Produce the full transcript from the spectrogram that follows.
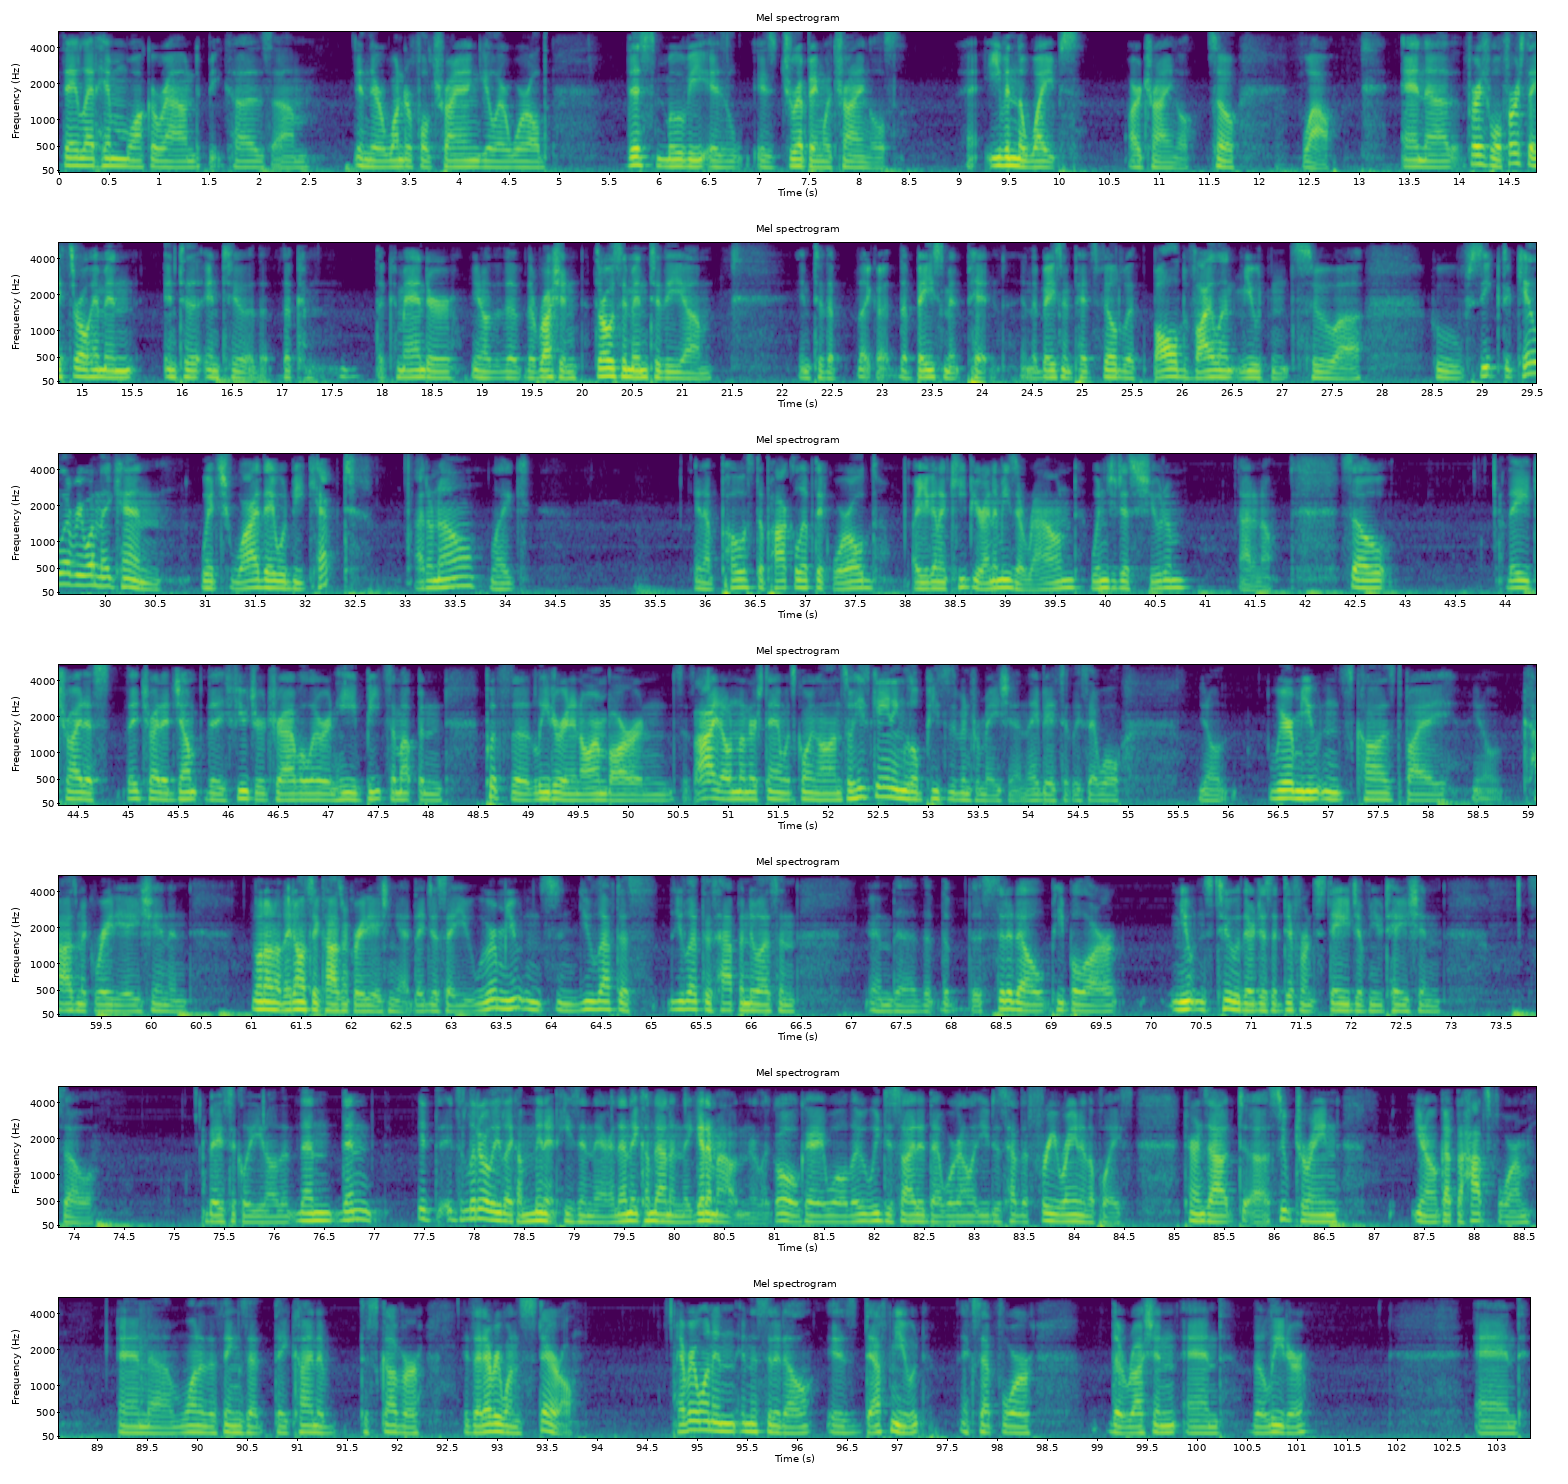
they let him walk around because um, in their wonderful triangular world, this movie is is dripping with triangles. Even the wipes are triangle. So, wow. And uh, first, well, first they throw him in into into the the, the commander, you know, the the Russian throws him into the um into the like a, the basement pit, and the basement pit's filled with bald, violent mutants who uh who seek to kill everyone they can. Which why they would be kept, I don't know. Like in a post-apocalyptic world, are you gonna keep your enemies around? Wouldn't you just shoot them? I don't know. So they try to they try to jump the future traveler, and he beats him up and puts the leader in an armbar and says, "I don't understand what's going on." So he's gaining little pieces of information, and they basically say, "Well, you know, we're mutants caused by you know cosmic radiation and." No, no, no. They don't say cosmic radiation yet. They just say you we're mutants and you left us. You let this happen to us, and and the the the, the Citadel people are mutants too. They're just a different stage of mutation. So basically, you know, then then it it's literally like a minute he's in there, and then they come down and they get him out, and they're like, oh okay, well they, we decided that we're gonna let you just have the free reign of the place. Turns out uh, Soup Terrain, you know, got the hots for him, and uh, one of the things that they kind of discover is that everyone's sterile. Everyone in in the Citadel is deaf mute except for the Russian and the leader, and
